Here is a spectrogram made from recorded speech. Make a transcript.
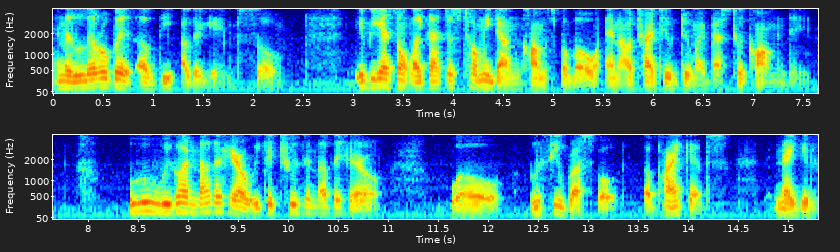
and a little bit of the other games. So, if you guys don't like that, just tell me down in the comments below, and I'll try to do my best to accommodate. Ooh, we got another hero. We could choose another hero. Well, let's see Rust Bolt. A plant gets negative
